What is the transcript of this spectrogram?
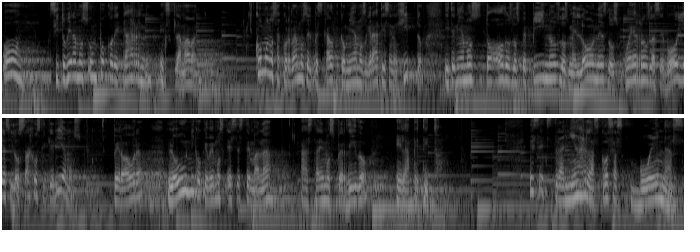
Oh, si tuviéramos un poco de carne, exclamaban. ¿Cómo nos acordamos del pescado que comíamos gratis en Egipto? Y teníamos todos los pepinos, los melones, los puerros, las cebollas y los ajos que queríamos. Pero ahora lo único que vemos es este maná. Hasta hemos perdido el apetito es extrañar las cosas buenas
